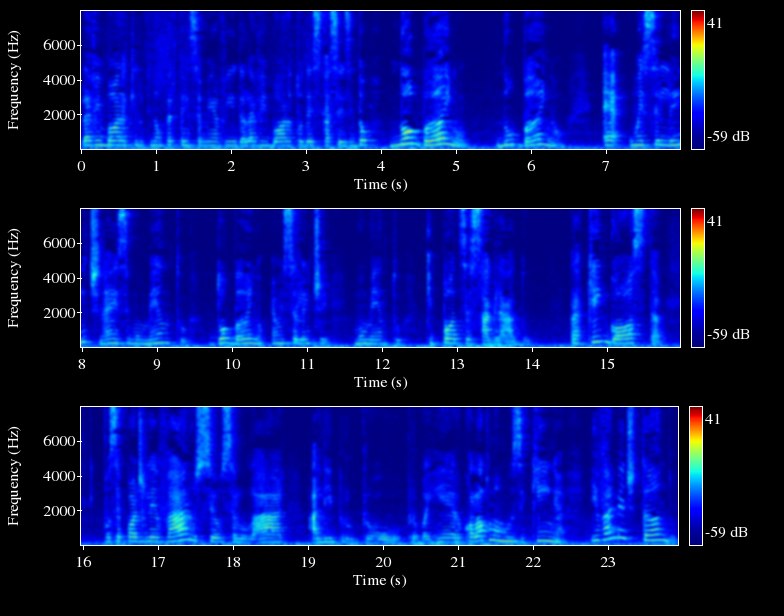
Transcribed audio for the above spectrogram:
leve embora aquilo que não pertence à minha vida, leve embora toda a escassez. Então, no banho, no banho é um excelente, né, esse momento do banho é um excelente momento que pode ser sagrado. Para quem gosta, você pode levar o seu celular ali pro, pro, pro banheiro, coloca uma musiquinha e vai meditando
